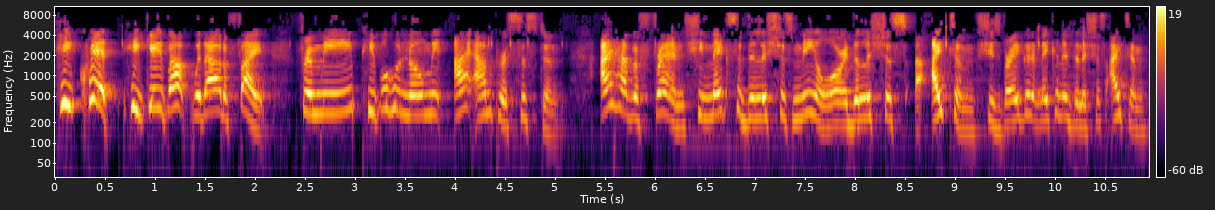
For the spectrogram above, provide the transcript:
He quit. He gave up without a fight. For me, people who know me, I am persistent. I have a friend, she makes a delicious meal or a delicious uh, item. She's very good at making a delicious item.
